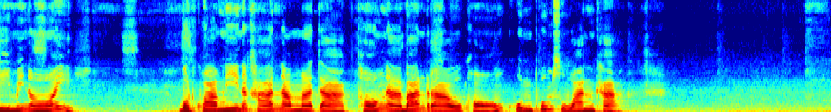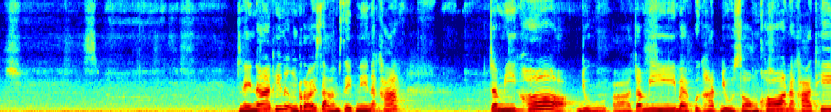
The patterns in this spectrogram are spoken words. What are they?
ดีไม่น้อย บทความนี้นะคะนำมาจากท้องนาบ้านเราของคุณพุ่มสุวรรณค่ะในหน้าที่ 130 นี้นะคะ จะมีข้ออยู่จะมีแบบฝึกหัดอยู่ 2 ข้อนะคะ ที่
